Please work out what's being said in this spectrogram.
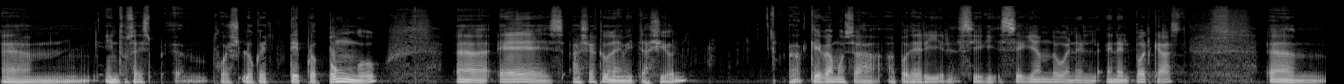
entonces, pues lo que te propongo eh, es hacerte una invitación eh, que vamos a, poder ir siguiendo en el, en el podcast. Em,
